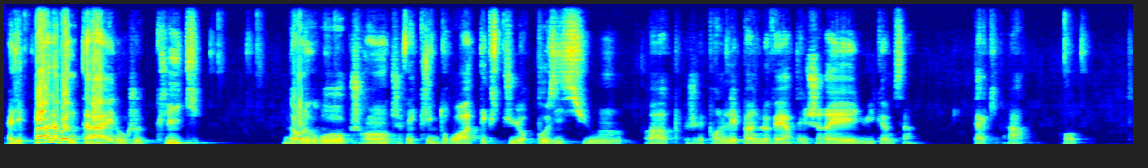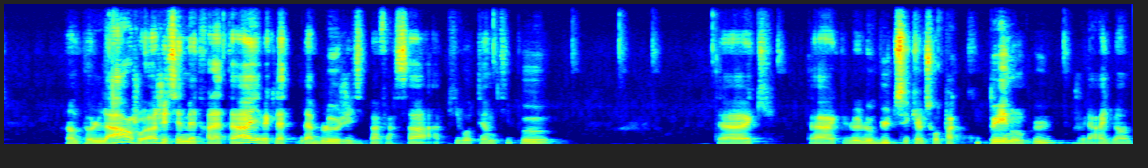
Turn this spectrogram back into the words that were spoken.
Elle n'est pas à la bonne taille, donc je clique dans le groupe, je rentre, je fais clic droit, texture, position, hop, je vais prendre l'épingle verte et je réduis comme ça. Tac, ah, hop. Un peu large, voilà, j'essaie de mettre à la taille. Avec la, bleue, j'hésite pas à faire ça, à pivoter un petit peu. Tac, tac. Le, but, c'est qu'elle soit pas coupée non plus. Je vais la réduire un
